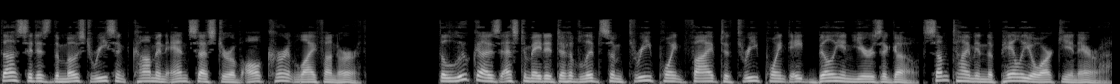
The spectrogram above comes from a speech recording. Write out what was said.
Thus it is the most recent common ancestor of all current life on Earth. The Luca is estimated to have lived some 3.5 to 3.8 billion years ago sometime in the Paleoarchean era.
